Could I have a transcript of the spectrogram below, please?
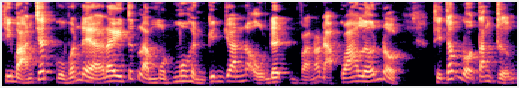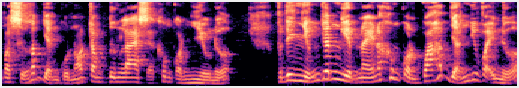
Thì bản chất của vấn đề ở đây tức là một mô hình kinh doanh nó ổn định và nó đã quá lớn rồi, thì tốc độ tăng trưởng và sự hấp dẫn của nó trong tương lai sẽ không còn nhiều nữa. Và thì những doanh nghiệp này nó không còn quá hấp dẫn như vậy nữa.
